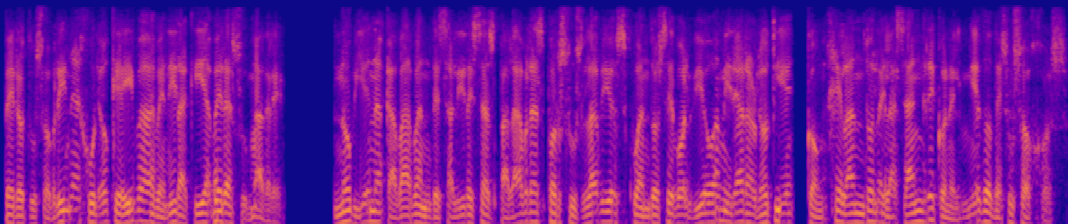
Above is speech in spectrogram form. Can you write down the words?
Pero tu sobrina juró que iba a venir aquí a ver a su madre. No bien acababan de salir esas palabras por sus labios cuando se volvió a mirar a Lotie, congelándole la sangre con el miedo de sus ojos.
